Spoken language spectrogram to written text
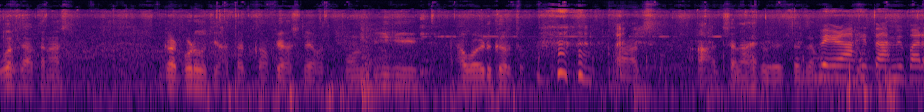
वर जाताना असं गडबड होती हातात कॉफी असल्यावर. म्हणून मी अवॉइड करतो. आज आज चला आहे वेळ तर जाऊ वेळ आहे तर आम्ही पार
